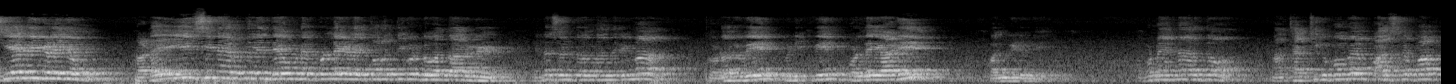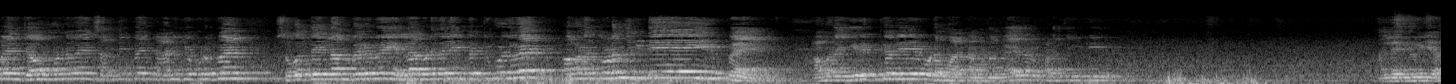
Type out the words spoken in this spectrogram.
சேனைகளையும் கடைசி நேரத்தில் தேவனுடைய பிள்ளைகளை துரத்தி கொண்டு வந்தார்கள். என்ன சொல்லிட்டு வந்தான் தெரியுமா? தொடருவேன் பிடிப்பேன் கொள்ளையாடி பங்கிடுவேன். அப்படின்னா என்ன அர்த்தம்? நான் சர்ச்சுக்கு போவேன் பாஸ்டரை பார்ப்பேன் ஜெபம் பண்ணுவேன் சந்திப்பேன் காணிக்க கொடுப்பேன் சுகத்தை எல்லாம் பெறுவேன் எல்லா விடுதலையும் பெற்றுக்கொள்வேன் அவனை தொடர்ந்துகிட்டே இருப்பேன். அவனை இருக்கவே விட மாட்டான் அவனை வேதனைப்படுத்திக்கிட்டே இருப்பேன். அல்லேலூயா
